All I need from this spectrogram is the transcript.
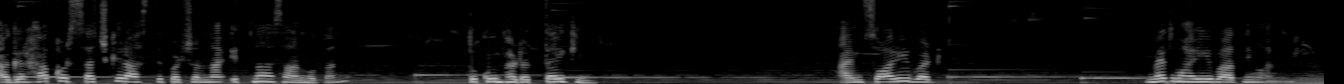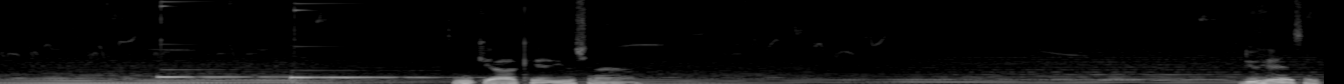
अगर हक और सच के रास्ते पर चलना इतना आसान होता ना तो कोई भटकता ही क्यों? आई एम सॉरी बट मैं तुम्हारी ये बात नहीं मानूँगी। तुम क्या कह रही हो Do you hear yourself?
